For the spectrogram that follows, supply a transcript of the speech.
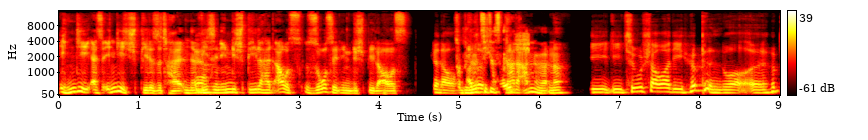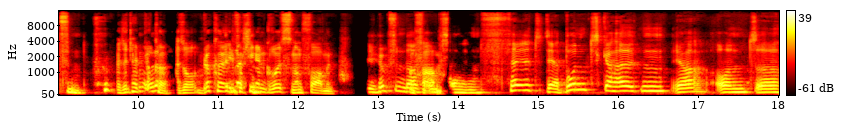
Indie, also Indie-Spiele sind halt, ne? Ja. Wie sehen Indie-Spiele halt aus? So sehen Indie-Spiele aus. Genau. So blöd sich das gerade anhört, ne? Die, die Zuschauer, die hüppeln nur, äh, hüpfen. Das sind halt Blöcke. Also Blöcke in Blöcke. verschiedenen Größen und Formen. Die hüpfen da auf einem Feld, sehr bunt gehalten, ja, und äh,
